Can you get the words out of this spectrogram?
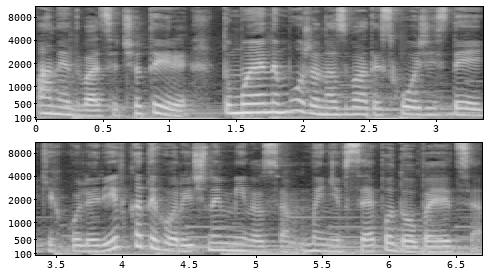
а не 24. Тому я не можу назвати схожість деяких кольорів категоричним мінусом. Мені все подобається.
